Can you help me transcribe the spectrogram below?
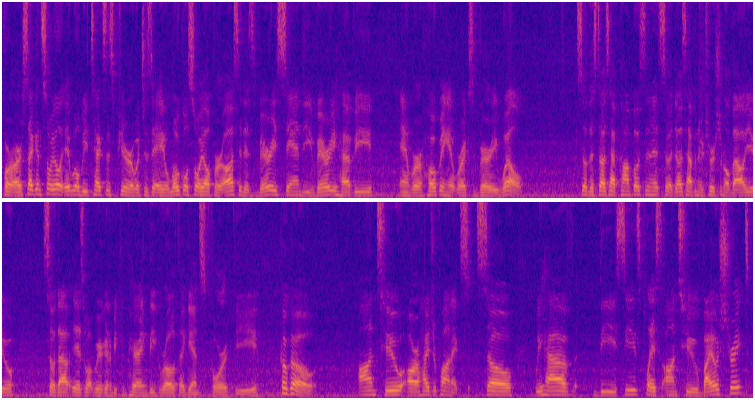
For our second soil, it will be Texas Pure, which is a local soil for us. It is very sandy, very heavy, and we're hoping it works very well. So this does have compost in it, so it does have a nutritional value. So that is what we're going to be comparing the growth against for the coco onto our hydroponics. So we have the seeds placed onto BioStrate,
